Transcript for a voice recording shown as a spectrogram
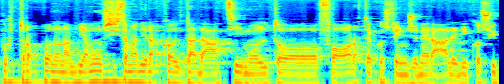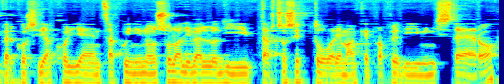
Purtroppo non abbiamo un sistema di raccolta dati molto forte, questo in generale, dico sui percorsi di accoglienza, quindi non solo a livello di terzo settore, ma anche proprio di ministero.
